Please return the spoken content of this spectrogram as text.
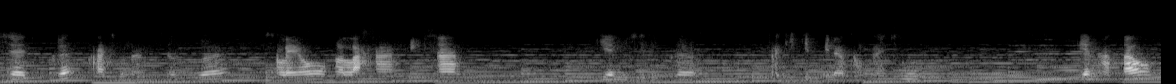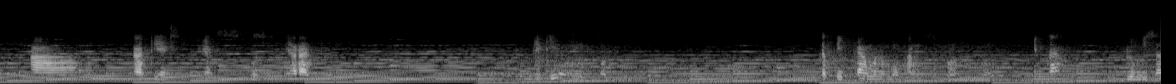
bisa juga keracunan CO2 seleo, kelelahan, pingsan kemudian bisa juga tergigit binatang beracun kemudian atau uh, radiasi gas khususnya radium jadi untuk ketika menemukan sebuah kita belum bisa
